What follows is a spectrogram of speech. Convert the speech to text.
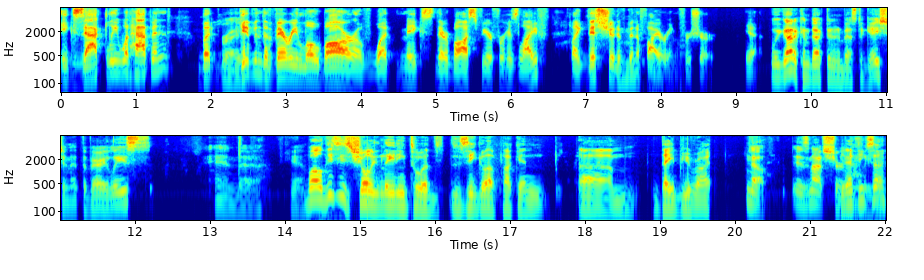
exactly what happened, but Right. given the very low bar of what makes their boss fear for his life, like this should have been a firing for sure. Yeah we got to conduct an investigation at the very least. And uh yeah. Well, this is surely leading to a Ziggler fucking um, debut, right? No, it's not sure. You don't think so?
